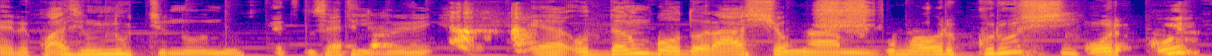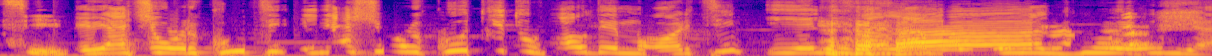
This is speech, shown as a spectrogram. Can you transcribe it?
era quase um inútil no, no, no sete livros. né? É, o Dumbledore acha uma, uma Horcrux. Orkut. Ele acha o Orkut, ele acha o Orkut do Voldemort e ele vai lá uma zoeira.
